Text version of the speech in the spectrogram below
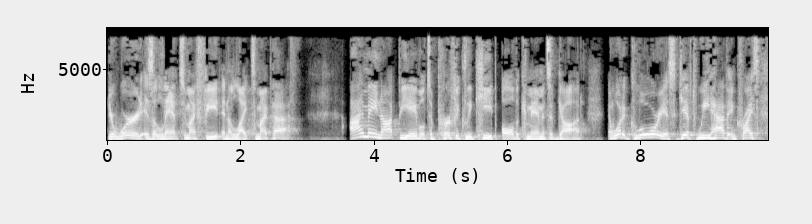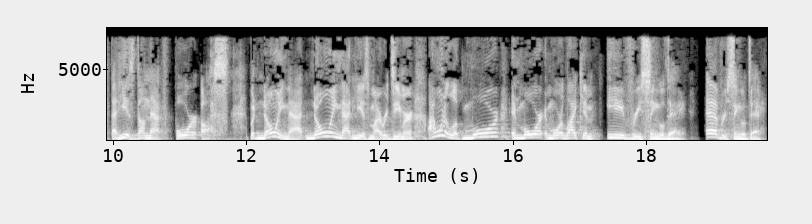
Your word is a lamp to my feet and a light to my path. I may not be able to perfectly keep all the commandments of God. And what a glorious gift we have in Christ that he has done that for us. But knowing that, knowing that he is my redeemer, I want to look more and more and more like him every single day. Every single day.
